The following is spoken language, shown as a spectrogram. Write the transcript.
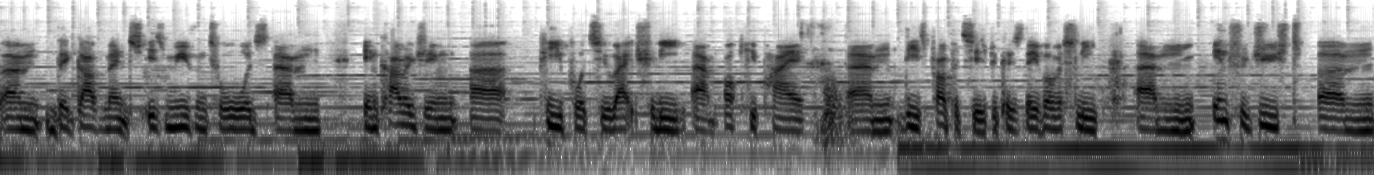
um, the government is moving towards um, encouraging uh, people to actually um, occupy um, these properties because they've obviously um, introduced. A,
